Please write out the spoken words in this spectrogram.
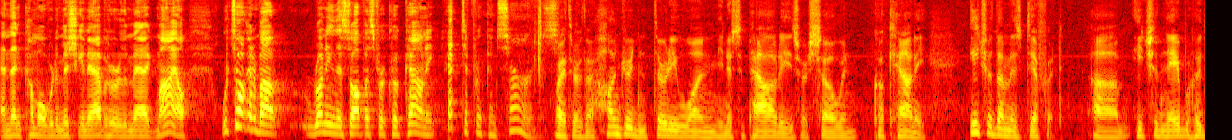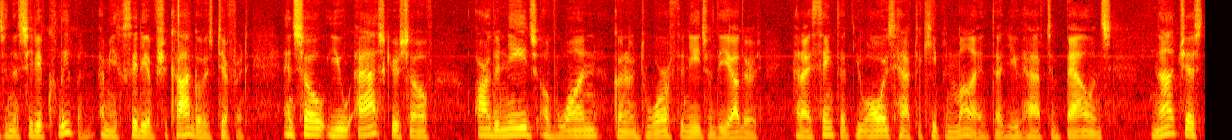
and then come over to Michigan Avenue or the Mag Mile. We're talking about running this office for Cook County. You've got different concerns. Right, there are 131 municipalities or so in Cook County. Each of them is different. Um, each of the neighborhoods in the city of Cleveland, I mean, the city of Chicago is different. And so you ask yourself, are the needs of one going to dwarf the needs of the other? And I think that you always have to keep in mind that you have to balance not just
